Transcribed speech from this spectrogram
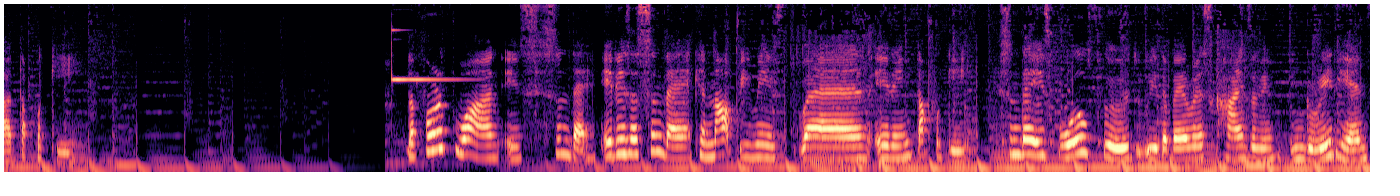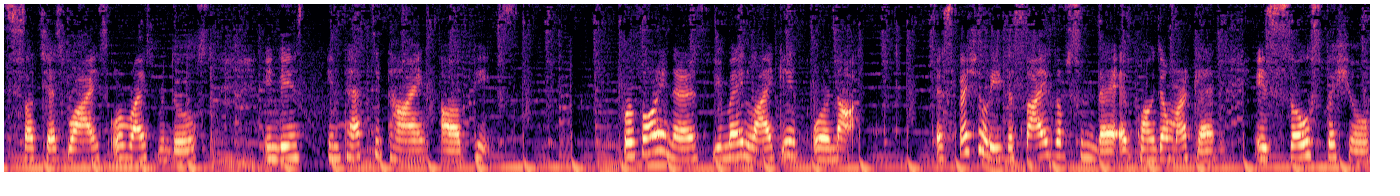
a tteokbokki. The fourth one is sundae. It is a sundae cannot be missed when eating tteokbokki. Sundae is boiled food with various kinds of in- ingredients such as rice or rice noodles in the intestine of pigs. For foreigners, you may like it or not. Especially the size of sundae at Gwangjang Market is so special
